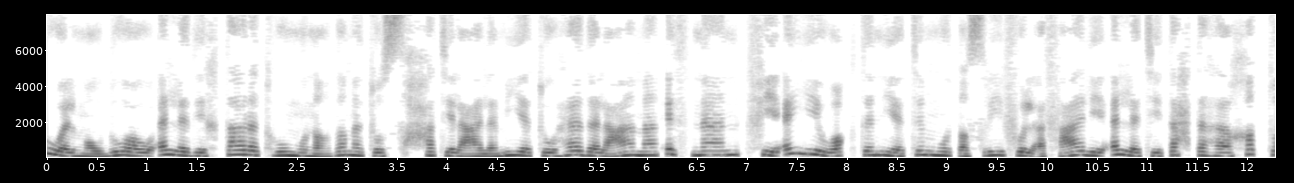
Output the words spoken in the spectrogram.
هو الموضوع الذي اختارته منظمة الصحة العالمية هذا العام؟ اثنان في أي وقت يتم تصريف الأفعال التي تحتها خط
